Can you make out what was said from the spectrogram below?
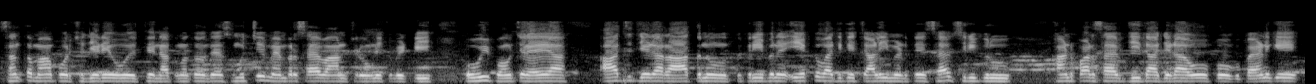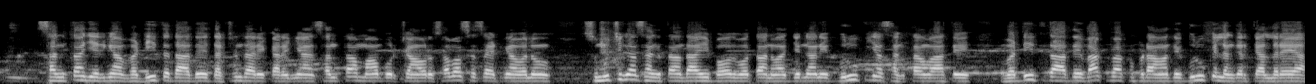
ਸੰਤ ਮਹਾਂਪੁਰਸ਼ ਜਿਹੜੇ ਉਹ ਇੱਥੇ ਨਤਮਤ ਹੁੰਦੇ ਆ, ਸਮੁੱਚੇ ਮੈਂਬਰ ਸਾਹਿਬਾਨ ਸ਼੍ਰੋਮਣੀ ਕਮੇਟੀ, ਉਹ ਵੀ ਪਹੁੰਚ ਰਹੇ ਆ। ਅੱਜ ਜਿਹੜਾ ਰਾਤ ਨੂੰ ਤਕਰੀਬਨ 1:40 ਮਿੰਟ ਤੇ ਸਾਹਿਬ ਸ੍ਰੀ ਗੁਰੂ ਅਖੰਡ ਪਾਠ ਸਾਹਿਬ ਜੀ ਦਾ ਜਿਹੜਾ ਉਹ ਭੋਗ ਪੈਣਗੇ। ਸੰਗਤਾਂ ਜਿਹੜੀਆਂ ਵੱਡੀ ਤਦਾਦ ਦੇ ਦਰਸ਼ਨਦਾਰੇ ਕਰ ਰਹੀਆਂ ਸੰਤਾਂ ਮਹਾਂਪੁਰਸ਼ਾਂ ਔਰ ਸਭਾ ਸੁਸਾਇਟੀਆਂ ਵੱਲੋਂ ਸਮੁੱਚੀਆਂ ਸੰਗਤਾਂ ਦਾ ਹੀ ਬਹੁਤ-ਬਹੁਤ ਧੰਨਵਾਦ ਜਿਨ੍ਹਾਂ ਨੇ ਗੁਰੂ ਕੀਆਂ ਸੰਗਤਾਂ ਵਾਸਤੇ ਵੱਡੀ ਤਾਦਾਦ ਦੇ ਵੱਖ-ਵੱਖ ਪੜਾਵਾਂ ਤੇ ਗੁਰੂ ਕੇ ਲੰਗਰ ਚੱਲ ਰਹੇ। ਆ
